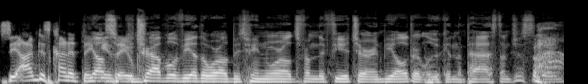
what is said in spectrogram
see, I'm just kind of He thinking also they could travel via the world between worlds from the future and be older Luke in the past. I'm just saying.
